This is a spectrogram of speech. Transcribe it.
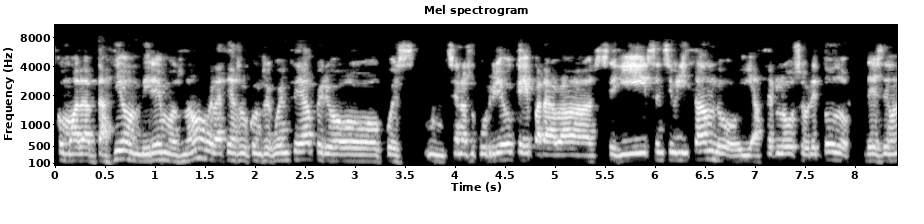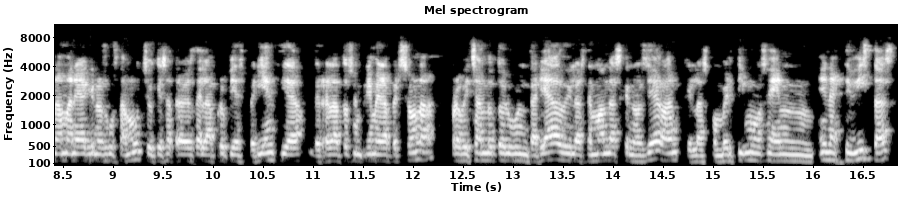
como adaptación, diremos, ¿no? Gracias a su consecuencia, pero pues mm, se nos ocurrió que para seguir sensibilizando y hacerlo sobre todo desde una manera que nos gusta mucho, que es a través de la propia experiencia, de relatos en primera persona, aprovechando todo el voluntariado y las demandas que nos llegan, que las convertimos en, en activistas,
